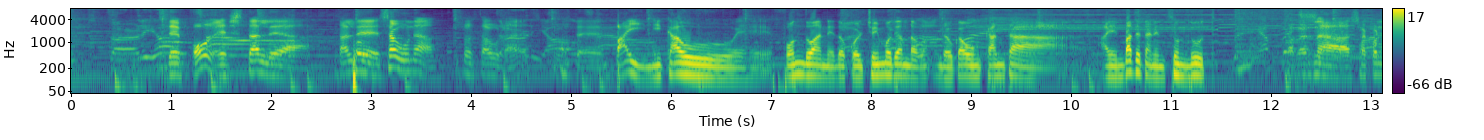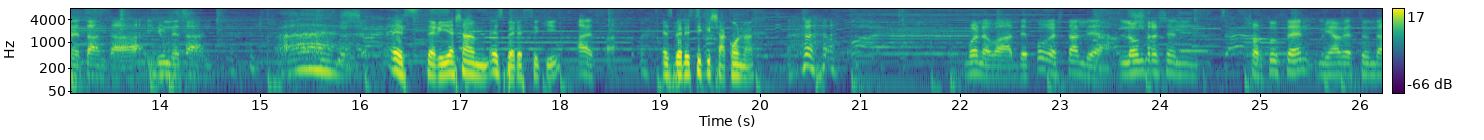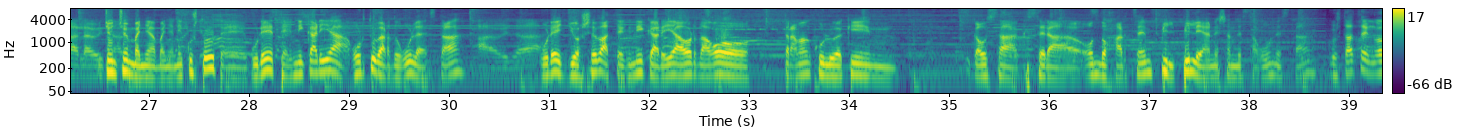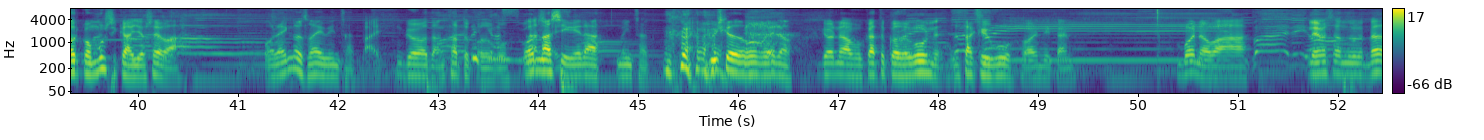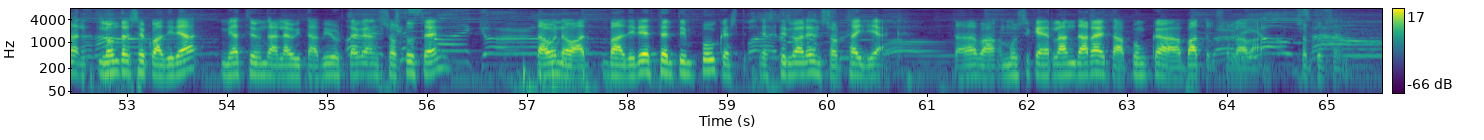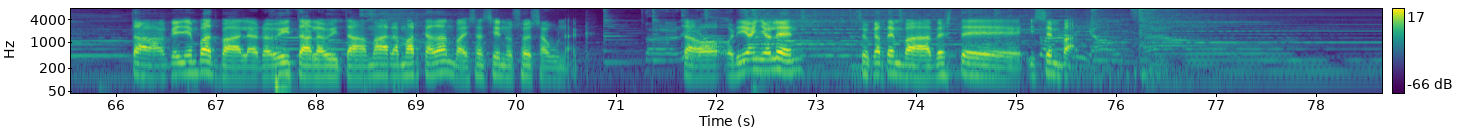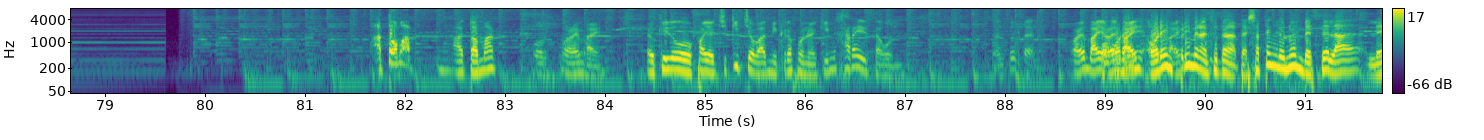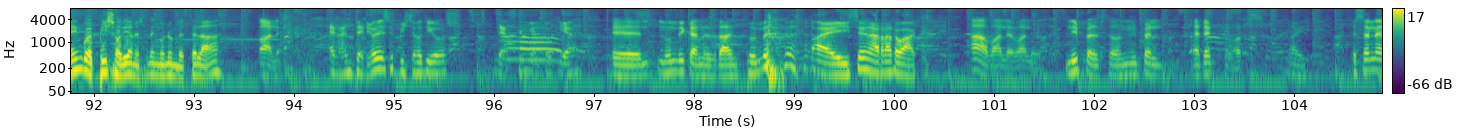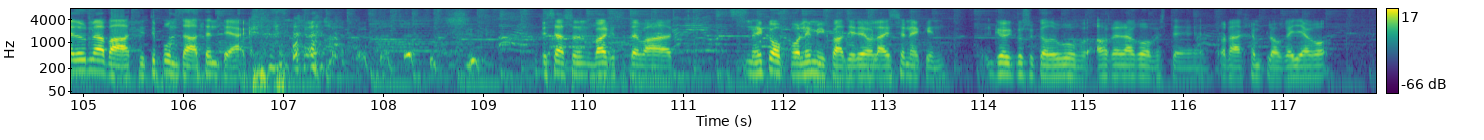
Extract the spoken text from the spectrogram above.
The Pogues taldea. Talde ezaguna. Oso ezaguna, ez? Uste, Bai, nik hau eh, fondoan edo koltsoin modean dau- daukagun kanta haien batetan entzun dut. taberna sakonetan eta ilunetan. Ez, egia esan ez bereziki, Ah, ez da. Ez bereziki sakonak. Bueno, ba, The Pogues taldea. Londresen sortu zen, mila betzen da lau Txontxoen baina, baina nik uste dut eh, gure teknikaria agurtu behar dugula, ezta? Ah, hori da. Gure Joseba teknikaria hor dago tramankuluekin gauzak zera ondo jartzen, pilpilean esan dezagun, ezta? Gustatzen gaurko musika, Joseba. Oraingoz bai bintzat. Bai, gero dantzatuko dugu. Onda hasi gera, bintzat. Ikusko dugu gero. Gero na bukatuko dugun, ez dakigu, oraindikan. Bueno, ba, lehen esan du, da, Londresekoa dira, miatzen da lau eta bi urtegan sortu zen, eta bueno, ba, dire Celtic Punk est estiloaren sortzaileak. Eta da, ba, musika irlandara eta punka batu, zola, ba, sortu zen. Eta gehien bat, ba, laurogeita, laurogeita amar amarkadan, ba, izan ziren oso ezagunak. Eta ho- hori baino lehen, zeukaten ba, beste izen bat. Atoma! Atomak, orain bai. Eukidu fallo txikitxo bat mikrofonoekin jarrai dizagun. Entzuten? Orain bai, orain bai. Orain, bai. primera entzuten eta esaten genuen bezala, lehengo episodioan esaten genuen bezala, Vale. En anteriores episodios de azken geltokia. Eh, nundikan ez da entzun. Bai, izen arraroak. ah, vale, vale. Nipples o nipple erectors. Bai. Esan dugula, ba, titipunta atenteak. Esa zen, bak, ez dute, ba, nahiko polemikoa direola izenekin. Gero ikusiko dugu aurrerago beste, ora, ejemplo, gehiago.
